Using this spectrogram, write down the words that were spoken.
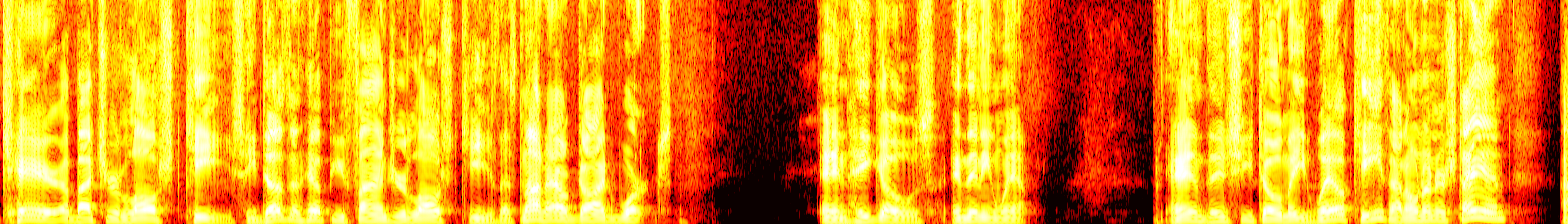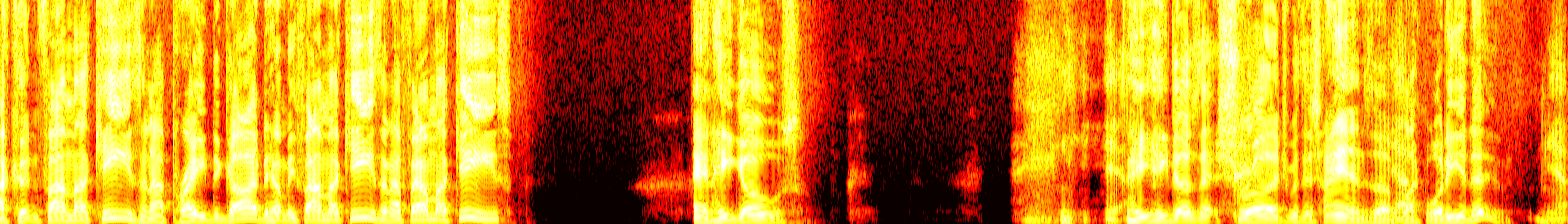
care about your lost keys. He doesn't help you find your lost keys. That's not how God works. And he goes, and then he went, and then she told me, Well, Keith, I don't understand. I couldn't find my keys, and I prayed to God to help me find my keys, and I found my keys. And he goes, yeah, He he does that shrudge with his hands up, Yeah. like, "What do you do?" yeah.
